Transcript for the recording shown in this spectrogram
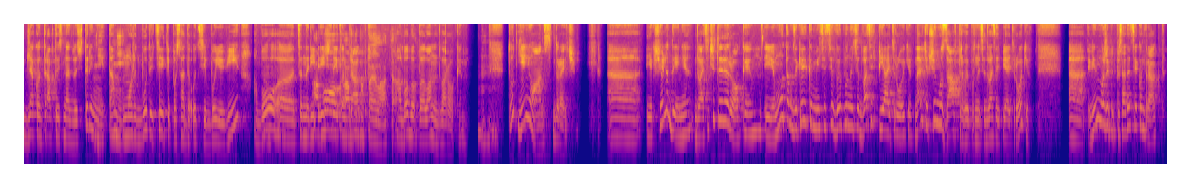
Для контракту 1824 ні. Там Ні. можуть бути тільки посади оці бойові, або е, це на рі- Або- річний або контракт, БПЛА, так, або або. БПЛА на два роки. Тут є нюанс, до речі. Е, якщо людині 24 роки, і йому там за кілька місяців виповниться 25 років, навіть якщо йому завтра виповниться 25 років, він може підписати цей контракт.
